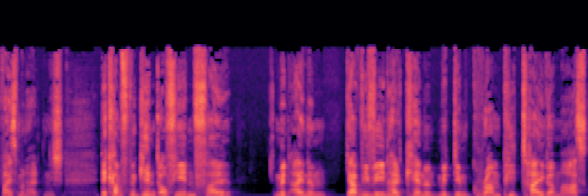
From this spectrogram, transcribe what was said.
weiß man halt nicht. Der Kampf beginnt auf jeden Fall mit einem, ja, wie wir ihn halt kennen, mit dem Grumpy Tiger Mask,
